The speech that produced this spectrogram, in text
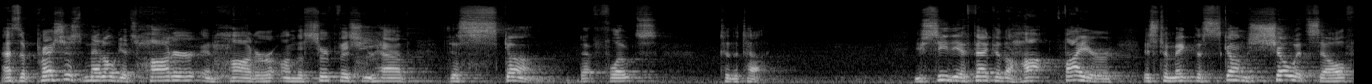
As the precious metal gets hotter and hotter on the surface, you have this scum that floats to the top. You see, the effect of the hot fire is to make the scum show itself,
